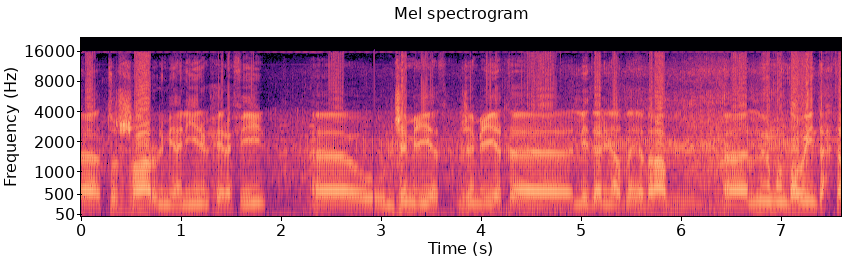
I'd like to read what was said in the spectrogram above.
آه، التجار والمهنيين والحرفيين آه، والجمعيات الجمعيات اللي دارين هذا الإضراب المنضوين تحت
